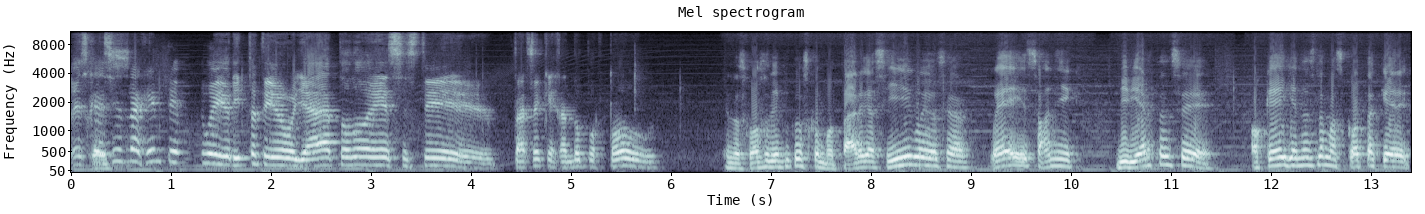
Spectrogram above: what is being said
Es que así es la gente, güey. Ahorita te digo, ya todo es este. estarse quejando por todo, En los Juegos Olímpicos como Targa, sí, güey. O sea, güey, Sonic, diviértanse ok, ya no es la mascota que...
